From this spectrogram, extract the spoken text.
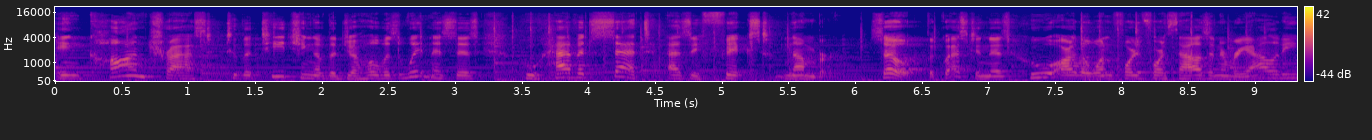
in contrast to the teaching of the Jehovah's Witnesses who have it set as a fixed number. So, the question is who are the 144,000 in reality?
